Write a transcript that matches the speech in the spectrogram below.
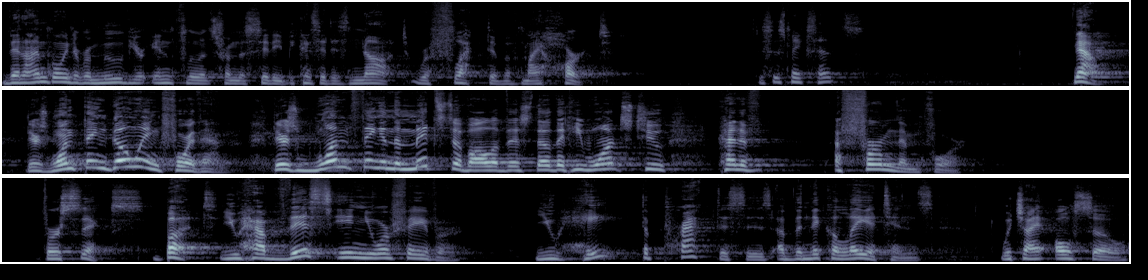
then I'm going to remove your influence from the city because it is not reflective of my heart. Does this make sense? Now, there's one thing going for them. There's one thing in the midst of all of this, though, that he wants to kind of affirm them for. Verse 6 But you have this in your favor you hate the practices of the Nicolaitans, which I also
